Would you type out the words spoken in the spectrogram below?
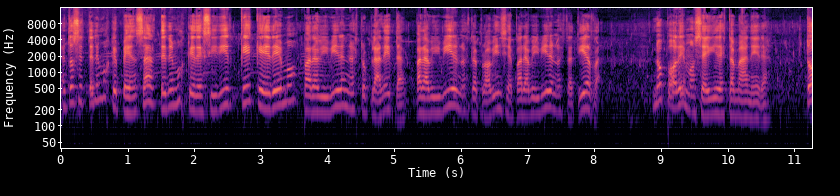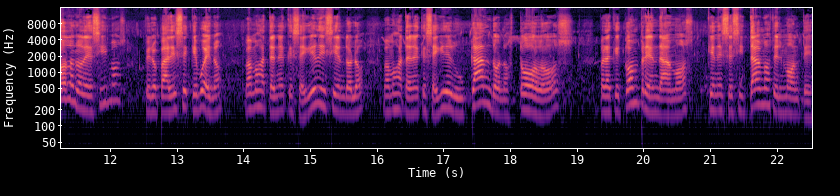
Entonces tenemos que pensar, tenemos que decidir qué queremos para vivir en nuestro planeta, para vivir en nuestra provincia, para vivir en nuestra tierra. No podemos seguir de esta manera. Todos lo decimos, pero parece que, bueno, vamos a tener que seguir diciéndolo, vamos a tener que seguir educándonos todos para que comprendamos que necesitamos del monte,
